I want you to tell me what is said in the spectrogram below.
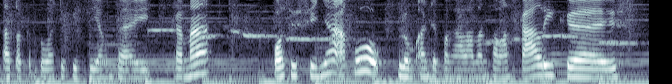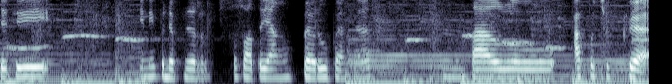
atau ketua divisi yang baik. Karena posisinya aku belum ada pengalaman sama sekali guys. Jadi ini bener-bener sesuatu yang baru banget. Lalu aku juga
